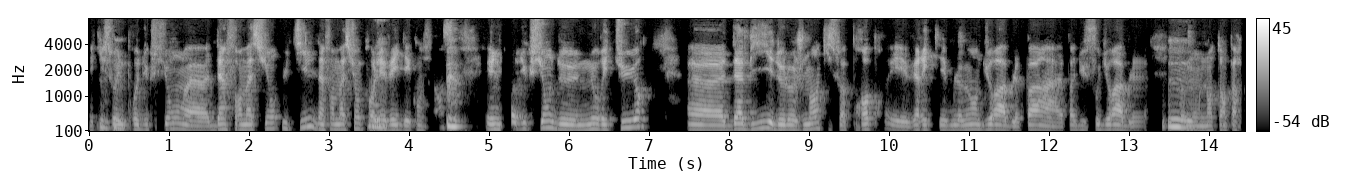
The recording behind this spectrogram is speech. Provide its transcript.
mais qui soit une mmh production d'informations utiles, d'informations pour l'éveil des consciences, et une production de nourriture, d'habits et de logements qui soient propres et véritablement durables, pas, pas du faux durable, comme mmh. on entend partout.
